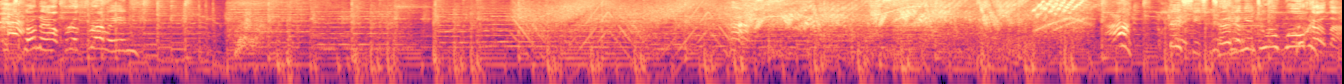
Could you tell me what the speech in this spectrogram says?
It's gone out for a throw-in! This is turning into a walkover.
